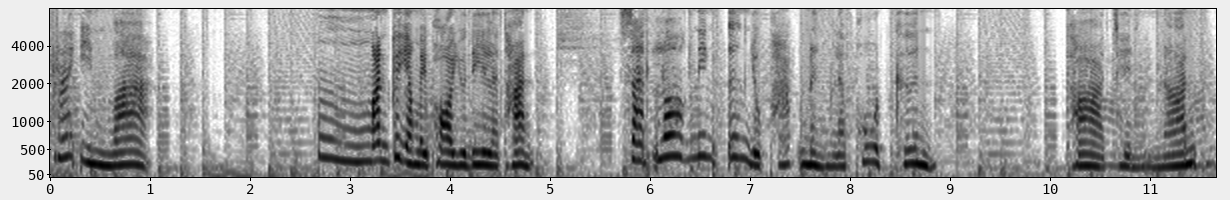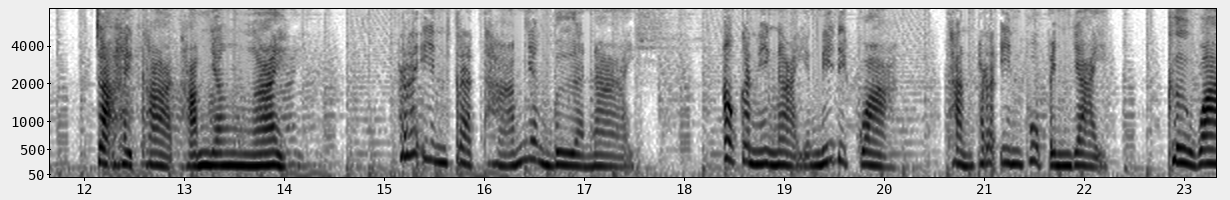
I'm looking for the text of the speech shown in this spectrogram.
พระอินทร์ว่า มันก็ยังไม่พออยู่ดีแหละท่าน สัตว์โลกนิ่งอึ้งอยู่พักหนึ่งและพูดขึ้น ถ้าเช่นนั้น จะให้ข้าทำยังไง พระอินทร์ตรัสถามอย่างเบื่อหน่าย เอากันง่ายๆอย่างนี้ดีกว่า ท่านพระอินทร์ผู้เป็นใหญ่ คือว่า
